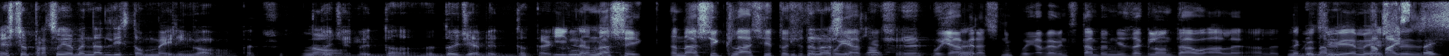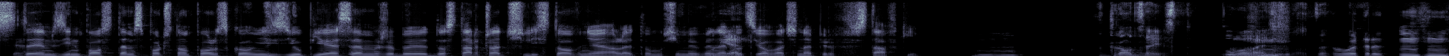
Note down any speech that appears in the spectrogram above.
Jeszcze pracujemy nad listą mailingową, także no. dojdziemy, do, dojdziemy do tego. I na naszej, na naszej klasie to się tak pojawia. Klasie. Pojawia, raczej nie pojawia, więc tam bym nie zaglądał, ale... ale... Negocjujemy na, na jeszcze z tym, z Impostem, z Pocztą Polską i z UPS-em, żeby dostarczać listownie, ale to musimy wynegocjować jest. najpierw stawki. Mhm. W drodze jest. Umowa jest w drodze. Mhm.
